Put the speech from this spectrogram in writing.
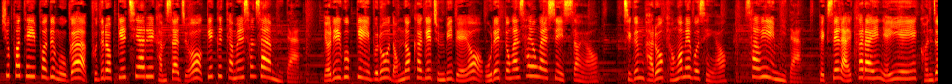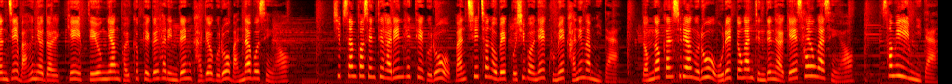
슈퍼 테이퍼드 모가 부드럽게 치아를 감싸주어 깨끗함을 선사합니다. 17개 입으로 넉넉하게 준비되어 오랫동안 사용할 수 있어요. 지금 바로 경험해보세요. 4위입니다. 백셀 알카라인 AA 건전지 48개 입 대용량 벌크팩을 할인된 가격으로 만나보세요. 13% 할인 혜택으로 17,590원에 구매 가능합니다. 넉넉한 수량으로 오랫동안 든든하게 사용하세요. 3위입니다.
